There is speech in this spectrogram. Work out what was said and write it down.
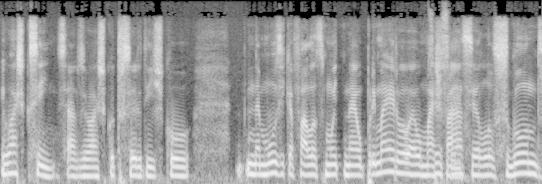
Eu acho que sim, sabes? Eu acho que o terceiro disco na música fala-se muito, não é? O primeiro é o mais sim, fácil, sim. o segundo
